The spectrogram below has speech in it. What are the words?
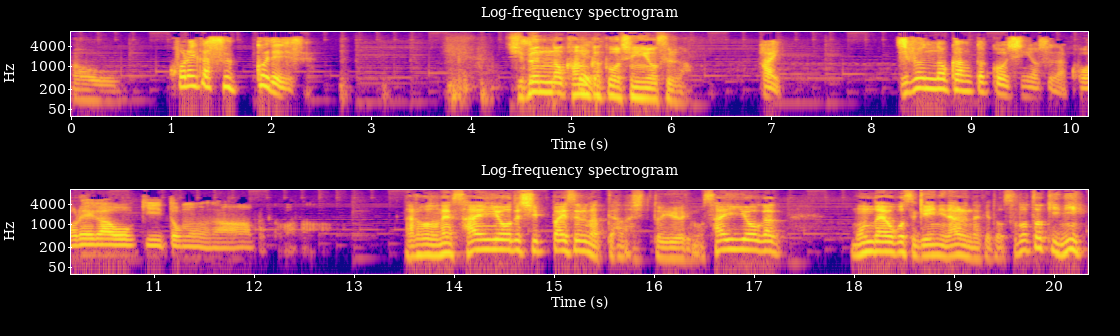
これがすっごい大事ですよ。自分の感覚を信用するな。はい。自分の感覚を信用するのは、これが大きいと思うな僕はな。なるほどね。採用で失敗するなって話というよりも、採用が問題を起こす原因になるんだけど、その時に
